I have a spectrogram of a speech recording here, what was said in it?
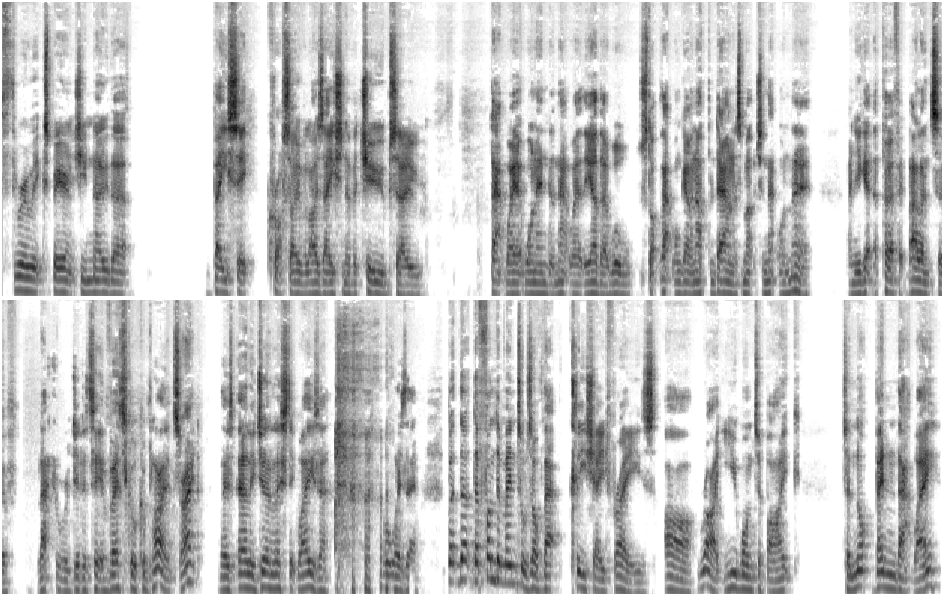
through experience, you know that basic cross ovalization of a tube. So that way at one end and that way at the other will stop that one going up and down as much and that one there. And you get the perfect balance of lateral rigidity and vertical compliance, right? Those early journalistic ways are always there. But the, the fundamentals of that cliched phrase are right, you want a bike to not bend that way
